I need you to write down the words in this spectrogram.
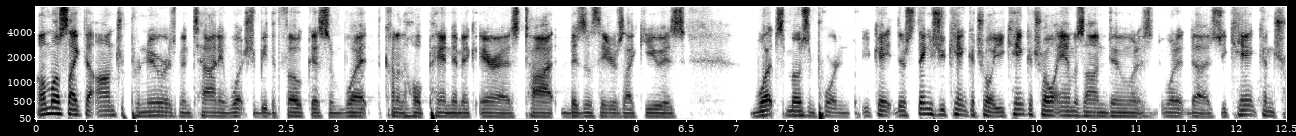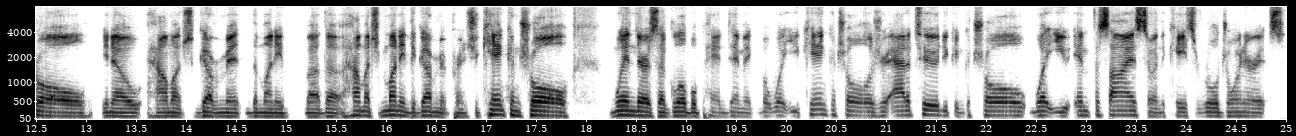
almost like the entrepreneur's mentality. What should be the focus and what kind of the whole pandemic era has taught business leaders like you is what's most important. You can't there's things you can't control. You can't control amazon doing what, it's, what it does. You can't control you know how much government the money uh, the how much money the government prints. You can't control when there's a global pandemic but what you can control is your attitude. You can control what you emphasize. So in the case of rule joiner it's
